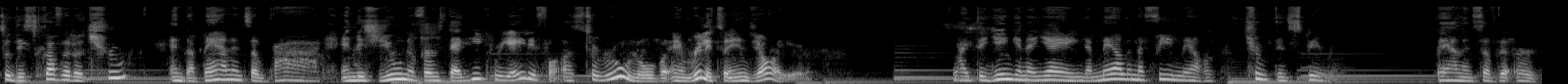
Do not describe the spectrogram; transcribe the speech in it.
to discover the truth and the balance of God and this universe that He created for us to rule over and really to enjoy it. Like the yin and the yang, the male and the female, truth and spirit, balance of the earth.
